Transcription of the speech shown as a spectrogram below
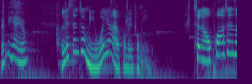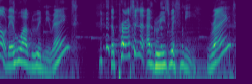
Let me hear you. Listen to me. Where y'all coming for me? So now, persons out there who agree with me, right? the person that agrees with me, right?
